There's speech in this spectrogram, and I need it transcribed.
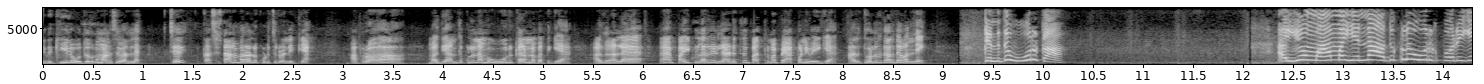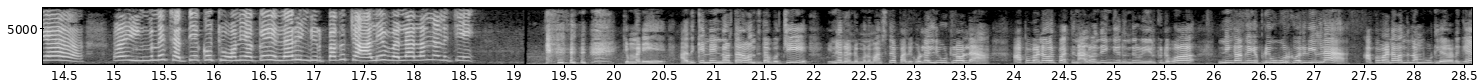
இது கீழே ஊத்துறதுக்கு மனசு வரல. சரி கஷ்டத்தான பரவாயில்ல குடிச்சிட்டு வந்துட்டேன் அப்புறம் மத்தியானத்துக்குள்ள நம்ம ஊருக்கு கிளம்ப பாத்திக்க அதனால பைக்குள்ளார எல்லா எடுத்து பத்திரமா பேக் பண்ணி வைக்க அது சொல்றதுக்காக தான் வந்தேன். என்னது ஊருக்கா? ஐயோ மாமா என்ன அதுக்குள்ள ஊருக்கு போறீங்க? இங்கனே சத்யாக்கா சோனியாக்கா எல்லாரும் இங்க இருப்பாங்க. ஜாலியா விளையாடலாம்னு நினைச்சேன். கிம்மடி அதுக்கு என்ன இன்னொரு தடவை வந்துட்டா போச்சு? இன்னும் ரெண்டு மூணு மாசத்துல பள்ளிக்கூட லீவ் விட்டுறோம்ல அப்ப வேணா ஒரு பத்து நாள் வந்து இங்க இருந்து இருக்கட்டும் நீங்க அங்க எப்படி ஊருக்கு வருவீல்ல? அப்ப வேணா வந்து நம்ம வீட்டுல இருக்க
